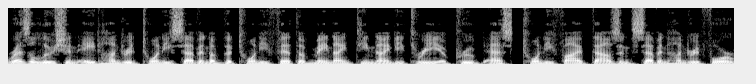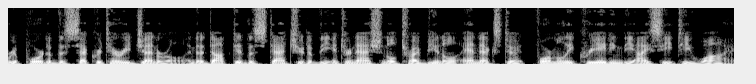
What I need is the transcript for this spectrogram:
Resolution 827 of 25 May 1993 approved S. 25704 report of the Secretary-General and adopted the Statute of the International Tribunal annexed to it, formally creating the ICTY.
